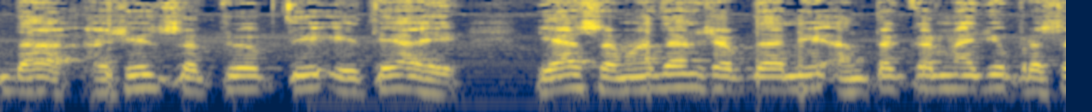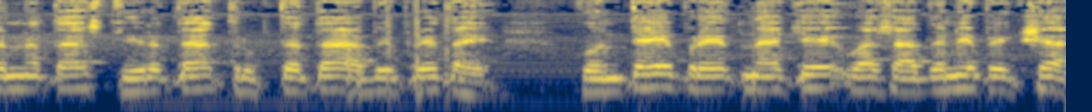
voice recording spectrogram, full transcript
धा अशी सत्योक्ती येथे आहे. या समाधान शब्दाने अंतःकरणाची प्रसन्नता स्थिरता तृप्तता अभिप्रेत आहे. कोणत्याही प्रयत्नाचे वा साधनेपेक्षा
